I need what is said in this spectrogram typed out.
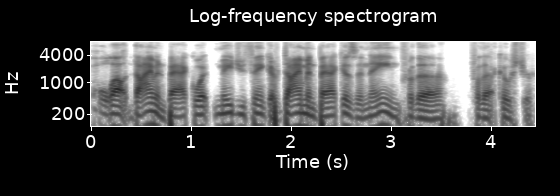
pull out Diamondback. What made you think of Diamondback as a name for the for that coaster?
